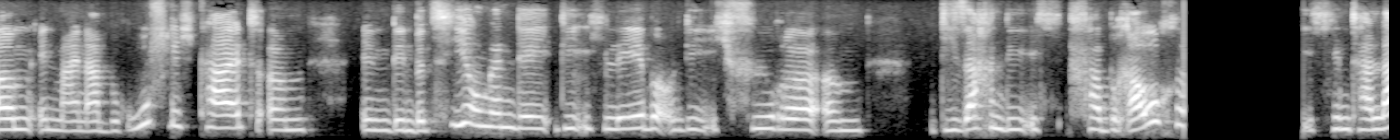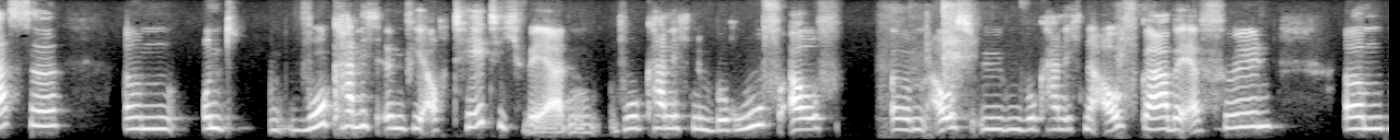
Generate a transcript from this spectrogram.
ähm, in meiner Beruflichkeit, ähm, in den Beziehungen, die, die ich lebe und die ich führe, ähm, die Sachen, die ich verbrauche, die ich hinterlasse ähm, und wo kann ich irgendwie auch tätig werden? Wo kann ich einen Beruf auf, ähm, ausüben? Wo kann ich eine Aufgabe erfüllen? Ähm,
